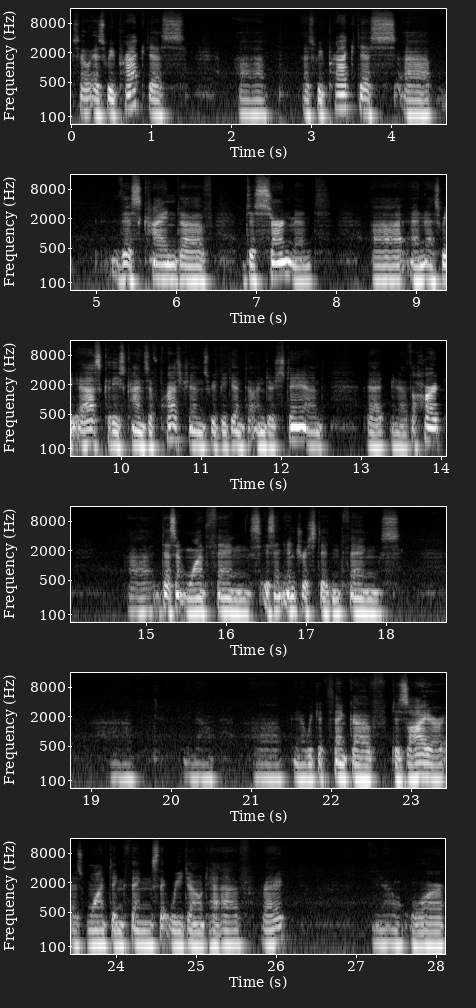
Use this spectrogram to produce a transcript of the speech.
So, as we practice uh, as we practice uh, this kind of discernment, uh, and as we ask these kinds of questions, we begin to understand that you know the heart uh, doesn't want things, isn't interested in things. Uh, you know, uh, you know, we could think of desire as wanting things that we don't have, right? You know, or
